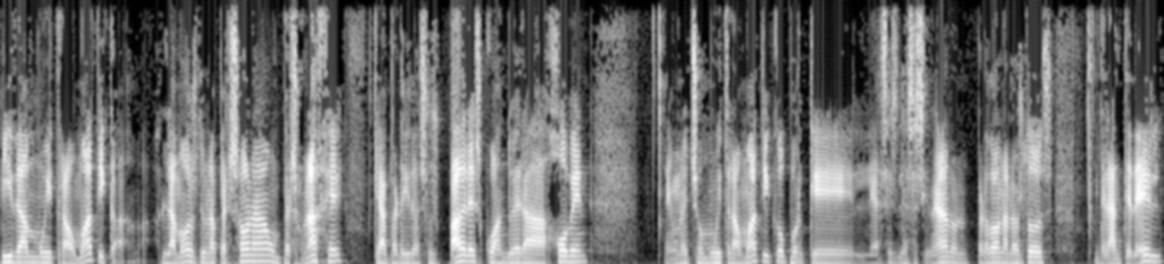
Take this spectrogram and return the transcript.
vida muy traumática. Hablamos de una persona, un personaje que ha perdido a sus padres cuando era joven, en un hecho muy traumático porque le, asesinaron, perdón, a los dos delante de él.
